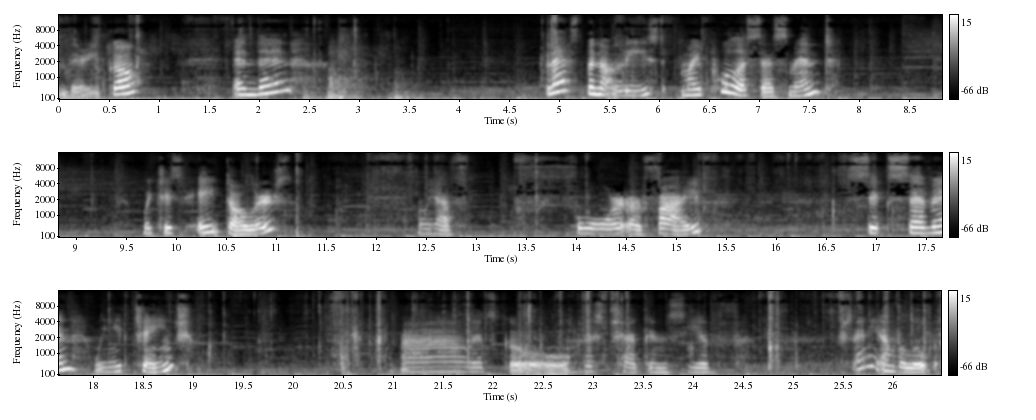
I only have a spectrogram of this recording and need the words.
There you go. And then last but not least my pool assessment which is eight dollars we have four or five six seven we need change uh, let's go let's check and see if there's any envelope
